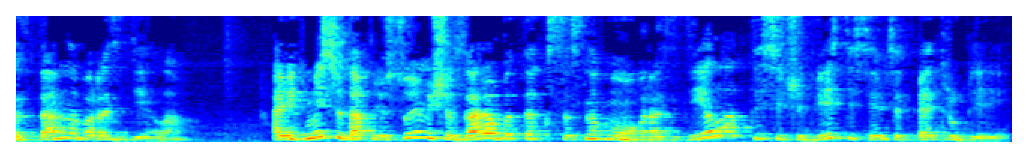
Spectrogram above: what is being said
Только с данного раздела. А ведь мы сюда плюсуем еще заработок с основного раздела 1275 рублей.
